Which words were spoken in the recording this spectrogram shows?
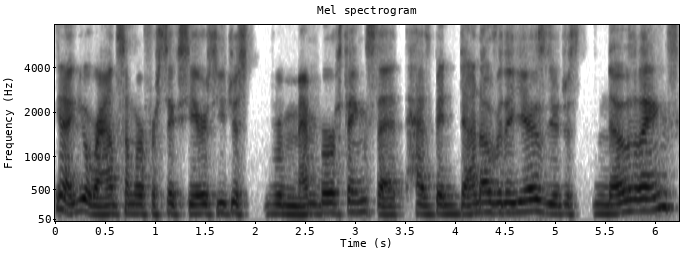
you know, you're around somewhere for six years, you just remember things that have been done over the years. You just know things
